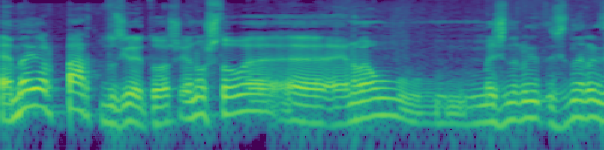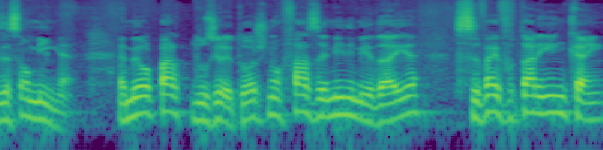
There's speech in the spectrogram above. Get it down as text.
a maior parte dos eleitores, eu não estou a, não é um, uma generalização minha, a maior parte dos eleitores não faz a mínima ideia se vai votar em quem.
